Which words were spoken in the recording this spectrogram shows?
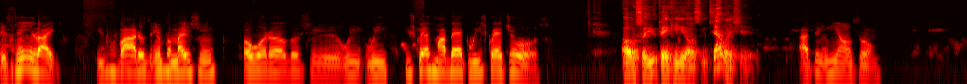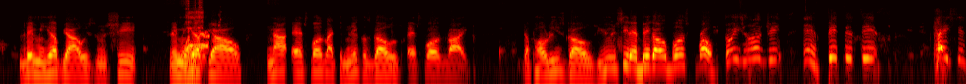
it seemed like you provide us information or whatever. Shit, we we you scratch my back, we scratch yours. Oh, so you think he on some telling shit? I think he on some. Let me help y'all with some shit. Let me Wow. help y'all. Not as far as like the niggas goes, as far as like the police goes. You see that big old bus, bro? Three hundred and fifty-six cases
